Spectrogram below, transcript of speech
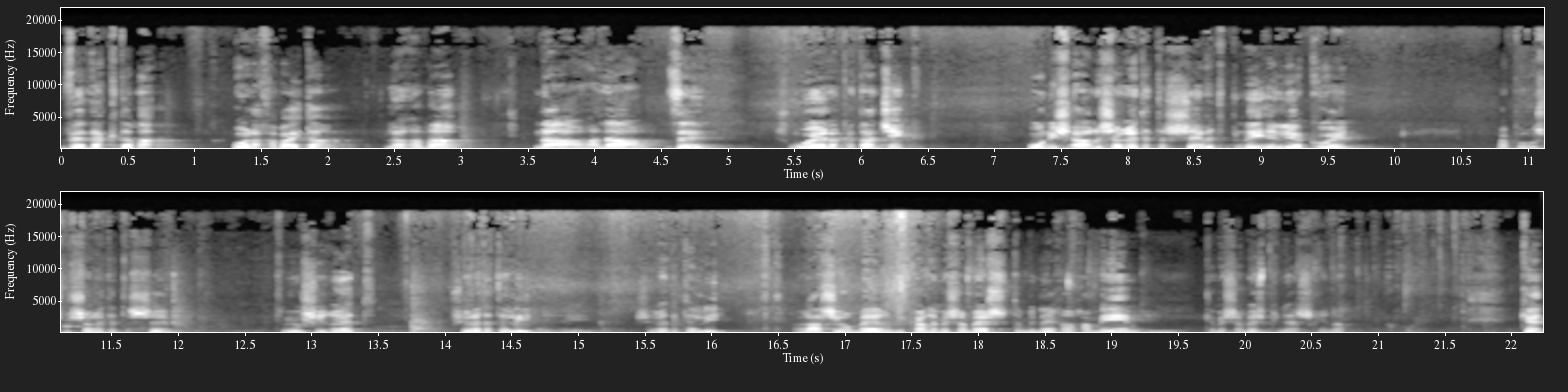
וזה הקדמה. הוא הלך הביתה, לרמה, נער, הנער זה שמואל הקטנצ'יק, הוא נשאר לשרת את השם, את פני אלי הכהן. מה פירוש משרת את השם? את מי הוא שירת? שירת את. הוא שירת את אלי. רש"י אומר, מכאן למשמש תלמידי חכמים, כמשמש פני השכינה. כן,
